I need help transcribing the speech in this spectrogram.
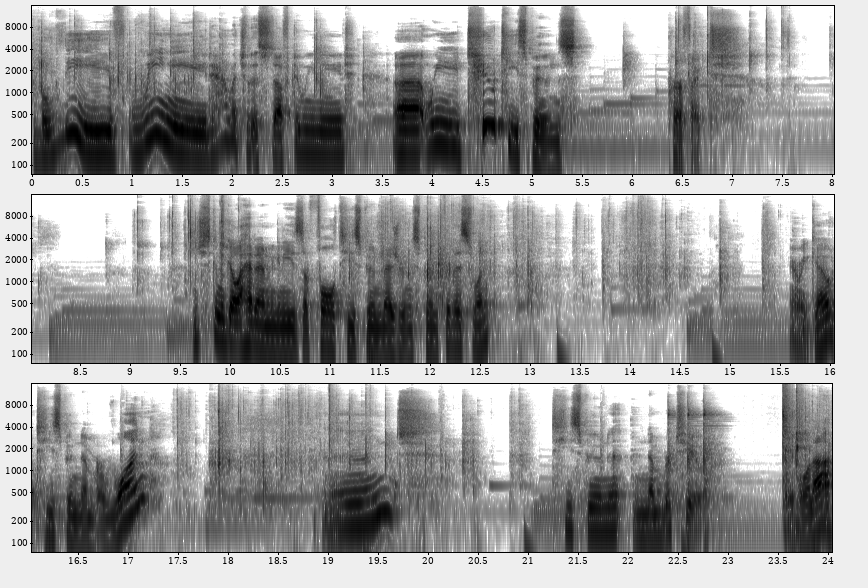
I believe we need, how much of this stuff do we need? Uh, we need two teaspoons. Perfect. I'm just gonna go ahead and I'm gonna use a full teaspoon measuring spoon for this one. There we go, teaspoon number one. And teaspoon number two. Et voila.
